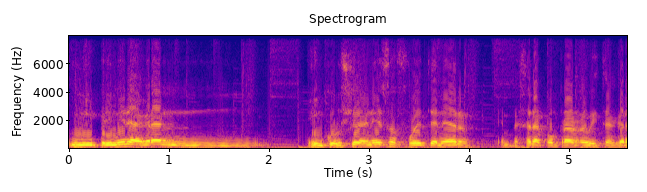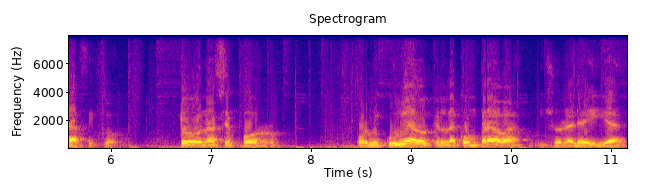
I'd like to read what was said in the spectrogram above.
Mi primera gran incursión en eso fue tener, empezar a comprar revistas gráfico. Todo nace por, por mi cuñado que la compraba y yo la leía,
